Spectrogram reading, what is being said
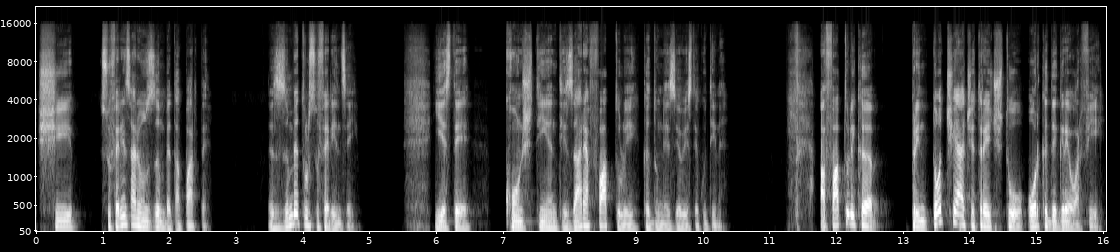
Și Suferința are un zâmbet aparte. Zâmbetul suferinței este conștientizarea faptului că Dumnezeu este cu tine. A faptului că prin tot ceea ce treci tu, oricât de greu ar fi,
